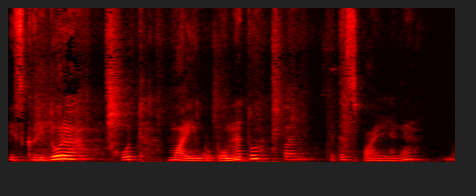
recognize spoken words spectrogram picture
Из коридора вход в маленькую комнату. Спальня. Это спальня, да?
